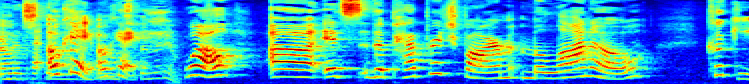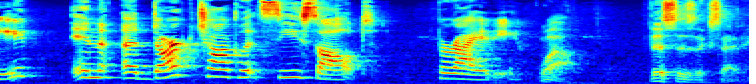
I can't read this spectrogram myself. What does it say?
in the title. Okay, okay. Well, uh, it's the Pepperidge Farm Milano cookie in a dark chocolate sea salt variety. Wow. This is exciting.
